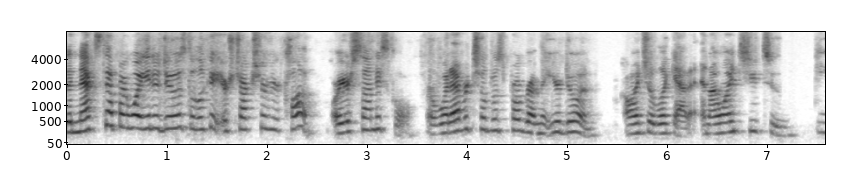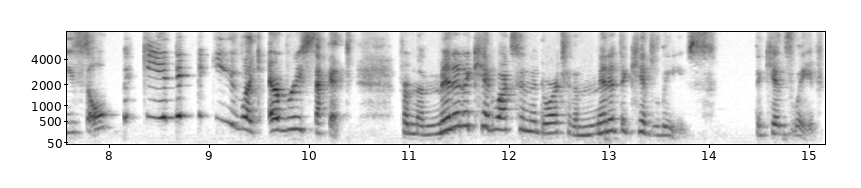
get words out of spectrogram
The next step I want you to do is to look at your structure of your club or your Sunday school or whatever children's program that you're doing. I want you to look at it and I want you to be so picky and nitpicky like every second. From the minute a kid walks in the door to the minute the kid leaves, the kids leave.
